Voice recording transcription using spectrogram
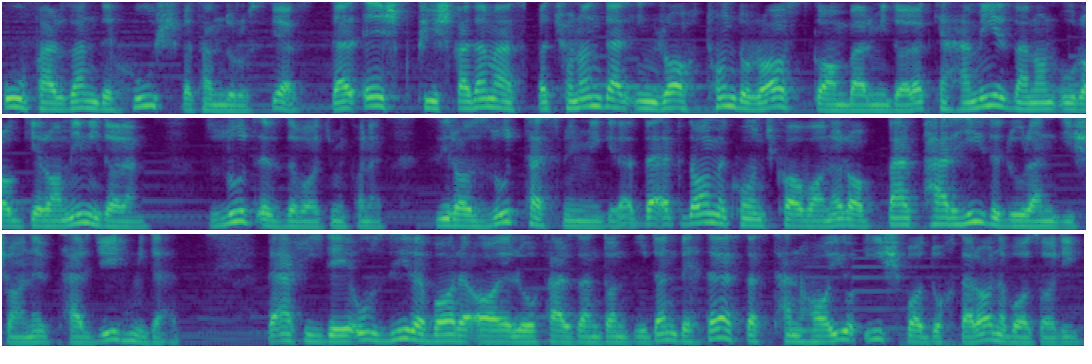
او فرزند هوش و تندرستی است. در عشق پیش قدم است و چنان در این راه تند و راست گام بر می دارد که همه زنان او را گرامی می دارند. زود ازدواج می کند زیرا زود تصمیم می گیرد و اقدام کنجکاوانه را بر پرهیز دوراندیشانه ترجیح می دهد. به عقیده او زیر بار عائل و فرزندان بودن بهتر است از تنهایی و ایش با دختران بازاری.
